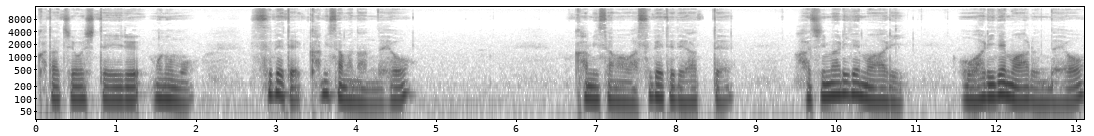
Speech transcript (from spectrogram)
形をしているものもすべて神様なんだよ。神様はすべてであって始まりでもあり終わりでもあるんだよ。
